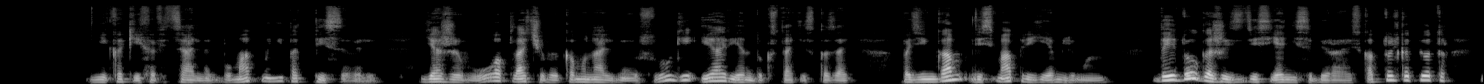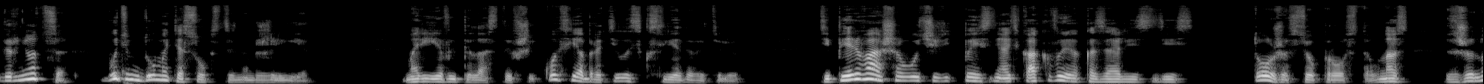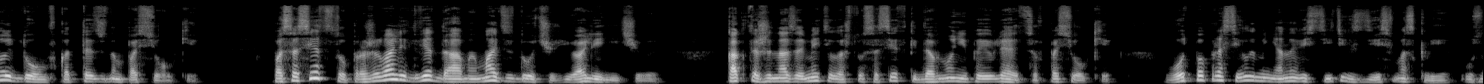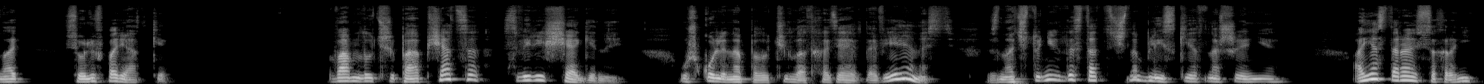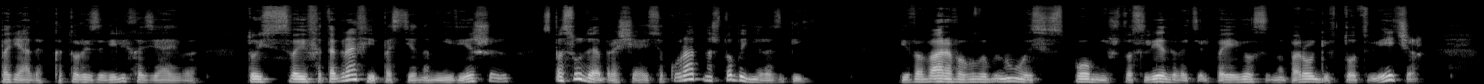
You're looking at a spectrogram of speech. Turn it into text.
Никаких официальных бумаг мы не подписывали. Я живу, оплачиваю коммунальные услуги и аренду, кстати сказать, по деньгам весьма приемлемую. Да и долго жить здесь я не собираюсь. Как только Петр вернется, будем думать о собственном жилье. Мария выпила остывший кофе и обратилась к следователю. Теперь ваша очередь пояснять, как вы оказались здесь. Тоже все просто. У нас с женой дом в коттеджном поселке. По соседству проживали две дамы, мать с дочерью, Оленичевы. Как-то жена заметила, что соседки давно не появляются в поселке, вот попросила меня навестить их здесь, в Москве, узнать, все ли в порядке. Вам лучше пообщаться с Верещагиной. У Колина получила от хозяев доверенность, значит, у них достаточно близкие отношения. А я стараюсь сохранить порядок, который завели хозяева, то есть свои фотографии по стенам не вешаю, с посудой обращаюсь аккуратно, чтобы не разбить. Пивоварова улыбнулась, вспомнив, что следователь появился на пороге в тот вечер,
